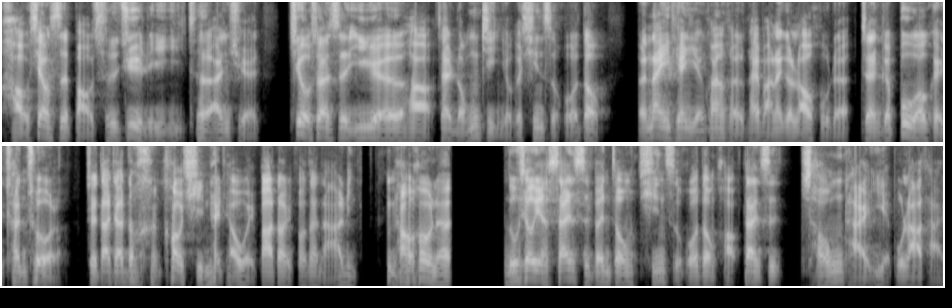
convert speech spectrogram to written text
好像是保持距离以策安全，就算是一月二号在龙井有个亲子活动，而那一天严宽恒还把那个老虎的整个布偶给穿错了，所以大家都很好奇那条尾巴到底放在哪里。然后呢，卢秀燕三十分钟亲子活动好，但是从台也不拉台，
